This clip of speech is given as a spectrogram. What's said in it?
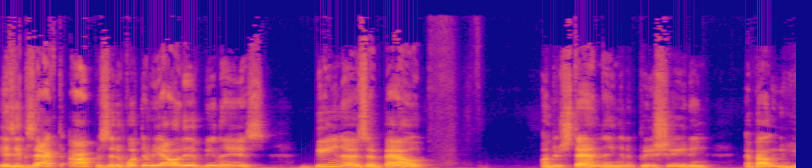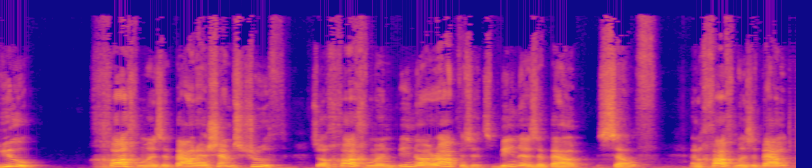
is exact opposite of what the reality of Bina is. Bina is about understanding and appreciating about you. Chachma is about Hashem's truth. So Chachma and Bina are opposites. Bina is about self, and Chachma is about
